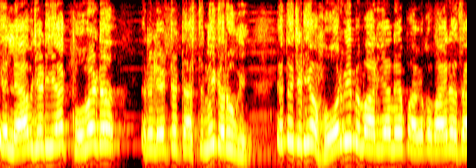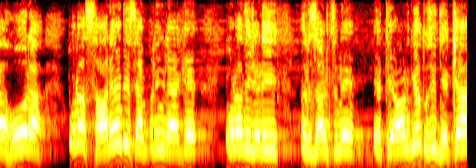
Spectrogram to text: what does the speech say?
ਇਹ ਲੈਬ ਜਿਹੜੀ ਆ ਕੋਵਿਡ ਰਿਲੇਟਡ ਟੈਸਟ ਨਹੀਂ ਕਰੂਗੀ। ਇਹ ਤੇ ਜਿਹੜੀਆਂ ਹੋਰ ਵੀ ਬਿਮਾਰੀਆਂ ਨੇ, ਭਾਵੇਂ ਕੋਈ ਵਾਇਰਸ ਆ, ਹੋਰ ਆ, ਉਹਨਾਂ ਸਾਰਿਆਂ ਦੀ ਸੈਂਪਲਿੰਗ ਲੈ ਕੇ ਉਹਨਾਂ ਦੀ ਜਿਹੜੀ ਰਿਜ਼ਲਟਸ ਨੇ ਇੱਥੇ ਆਉਣਗੇ ਉਹ ਤੁਸੀਂ ਦੇਖਿਆ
